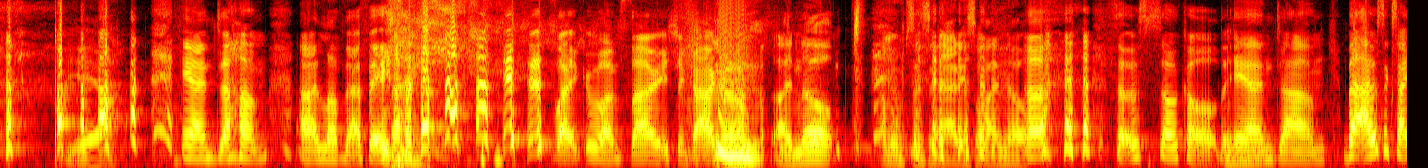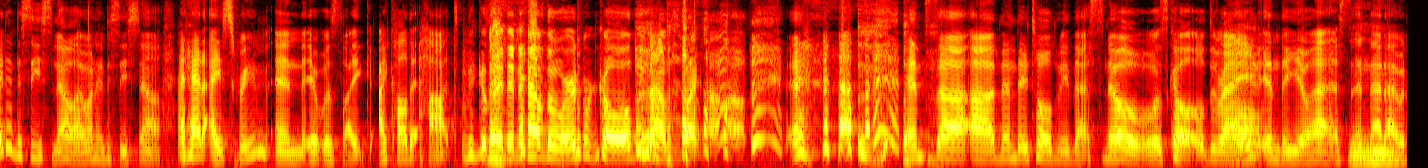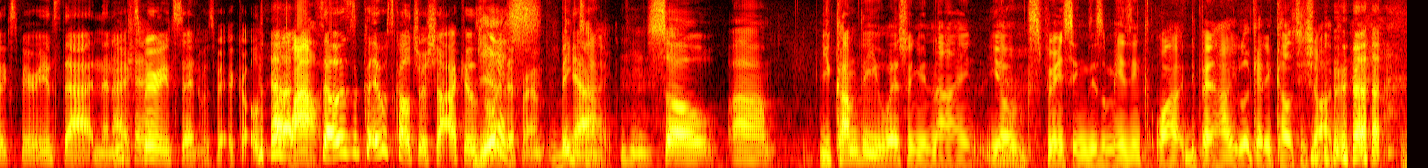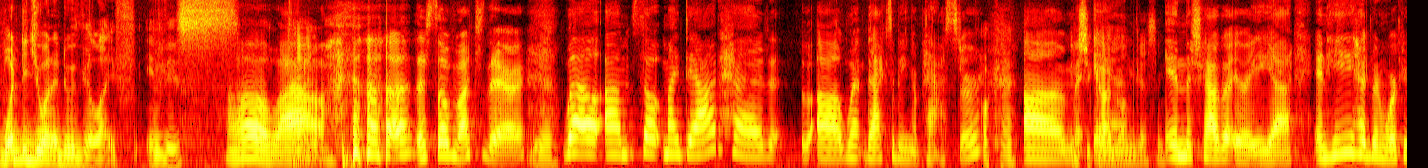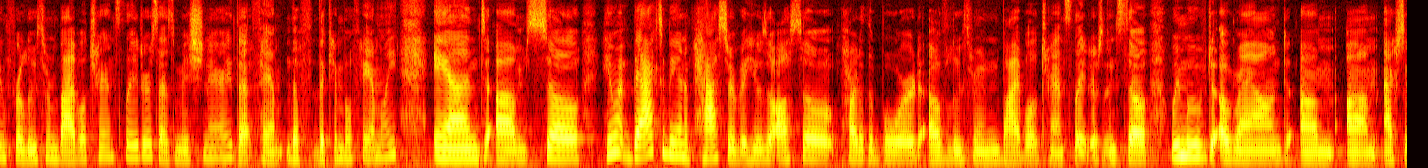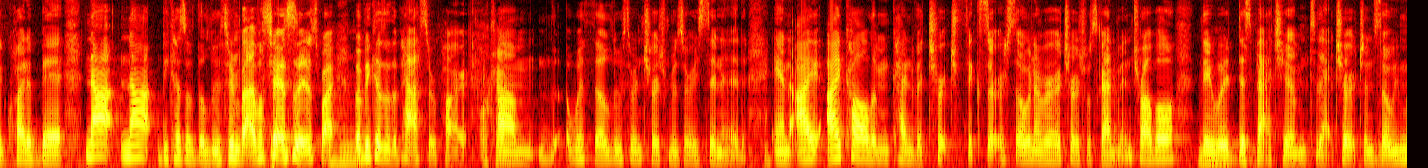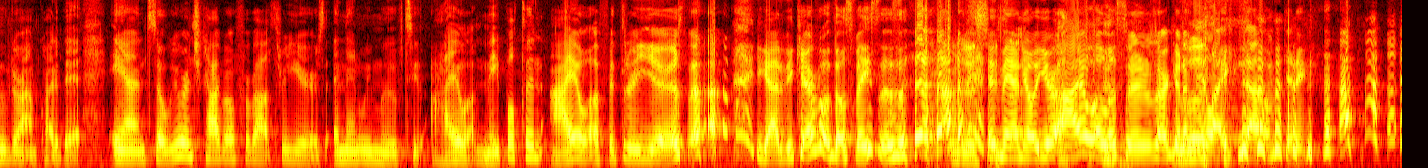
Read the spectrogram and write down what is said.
Yeah. and um, I love that face. it's like, oh, I'm sorry, Chicago. I know. I moved to Cincinnati, so I know. so it was so cold, Mm-hmm. and um, but I was excited to see snow. I wanted to see snow. I'd had ice cream, and it was like I called it hot because I didn't have the word for cold, and I was like, oh. and so uh, then they told me that snow was cold, right, Oh. in the U.S., and that I would experience that, and then I experienced it, and it was very cold. Wow. so it was it was culture shock. It was really different. big Yeah. time. So, um, you come to the U.S. when you're nine. You're experiencing this amazing, well, depending on how you look at it, culture shock. what did you want to do with your life in this? Oh wow, there's so much there. Yeah. Well, um, so my dad had uh, went back to being a pastor. Okay. Um, In Chicago, I'm guessing? In the Chicago area, yeah. And he had been working for Lutheran Bible translators as a missionary, that fam- the, the Kimball family. And um, so he went back to being a pastor, but he was also part of the board of Lutheran Bible translators. And so we moved around um, um, actually quite a bit, not not because of the Lutheran Bible translators part, but because of the pastor part. Mm-hmm. Okay. Um, th- with the Lutheran Church Missouri Synod. And I, I call him kind of a church fixer. So whenever a church was kind of in trouble, they would dispatch him to that church. And so we moved around quite a bit. And so we were in Chicago for about three years. And then we moved to Iowa, Mapleton, Iowa for three years. you got to be careful with those faces. Emmanuel, your Iowa listeners are going to be like, no, I'm kidding.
